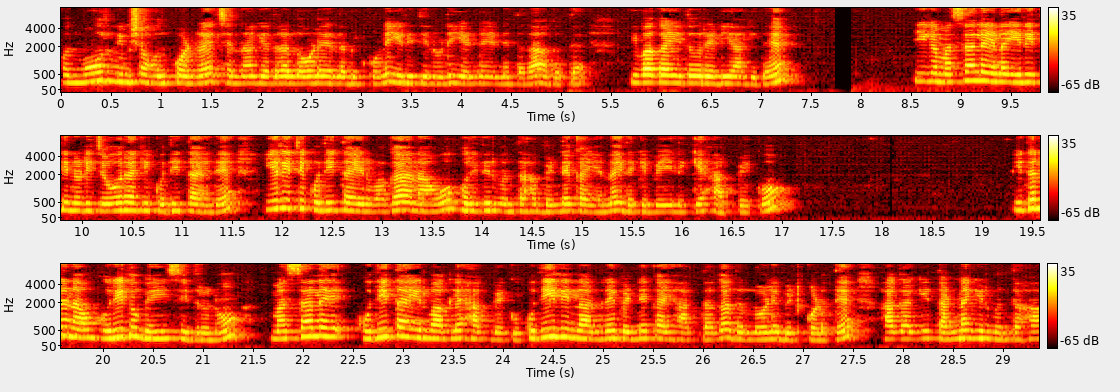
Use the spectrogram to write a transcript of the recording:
ಒಂದು ಮೂರು ನಿಮಿಷ ಹುರ್ಕೊಂಡ್ರೆ ಚೆನ್ನಾಗಿ ಅದರ ಲೋಳೆ ಎಲ್ಲ ಬಿಟ್ಕೊಂಡು ಈ ರೀತಿ ನೋಡಿ ಎಣ್ಣೆ ಎಣ್ಣೆ ಥರ ಆಗುತ್ತೆ. ಇವಾಗ ಇದು ರೆಡಿಯಾಗಿದೆ ಈಗ ಮಸಾಲೆ ಎಲ್ಲ ಈ ರೀತಿ ನೋಡಿ ಜೋರಾಗಿ ಕುದೀತಾ ಇದೆ. ಈ ರೀತಿ ಕುದೀತಾ ಇರುವಾಗ ನಾವು ಹುರಿದಿರುವಂತಹ ಬೆಂಡೆಕಾಯಿಯನ್ನು ಇದಕ್ಕೆ ಬೇಯಲಿಕ್ಕೆ ಹಾಕಬೇಕು. ಇದನ್ನು ನಾವು ಹುರಿದು ಬೇಯಿಸಿದ್ರು ಮಸಾಲೆ ಕುದೀತಾ ಇರುವಾಗಲೇ ಹಾಕಬೇಕು. ಕುದೀಲಿಲ್ಲ ಅಂದರೆ ಬೆಂಡೆಕಾಯಿ ಹಾಕಿದಾಗ ಅದು ಲೋಳೆ ಬಿಟ್ಕೊಳ್ಳುತ್ತೆ. ಹಾಗಾಗಿ ತಣ್ಣಗಿರುವಂತಹ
